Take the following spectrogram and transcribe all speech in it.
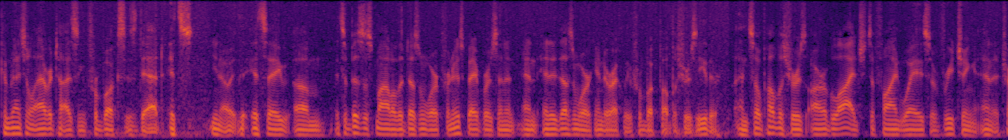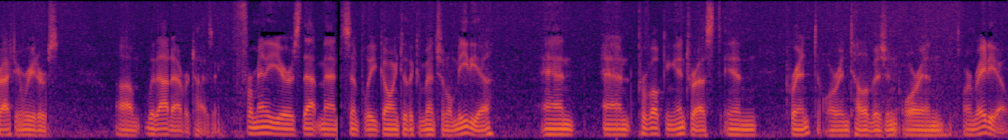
conventional advertising for books is dead. It's you know it's a um, it's a business model that doesn't work for newspapers and it, and, and it doesn't work indirectly for book publishers either. And so publishers are obliged to find ways of reaching and attracting readers um, without advertising. For many years, that meant simply going to the conventional media and and provoking interest in print or in television or in or in radio.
